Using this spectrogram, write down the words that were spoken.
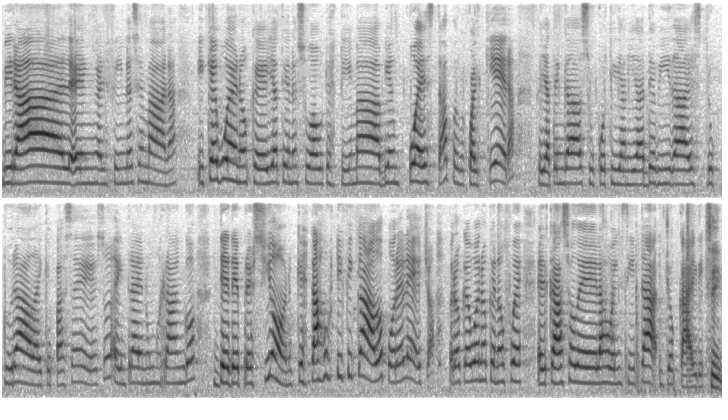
viral en el fin de semana y qué bueno que ella tiene su autoestima bien puesta, porque cualquiera que ya tenga su cotidianidad de vida estructurada y que pase eso, entra en un rango de depresión que está justificado por el hecho, pero qué bueno que no fue el caso de la jovencita Yokairi. Sí.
